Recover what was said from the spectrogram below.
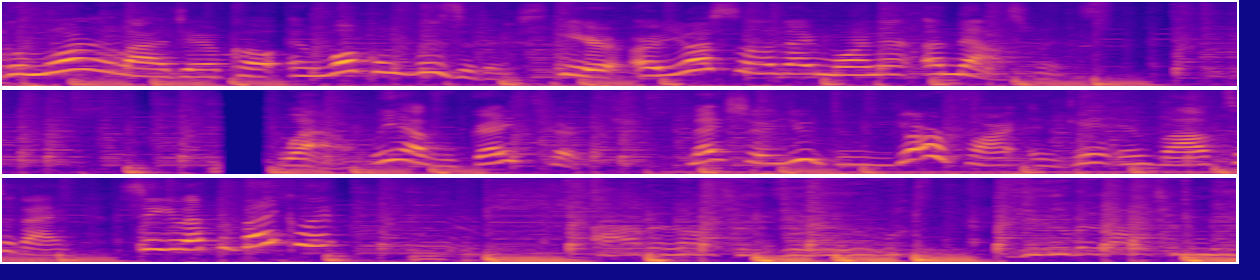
Good morning, Live Jericho, and welcome visitors. Here are your Sunday morning announcements. Wow, we have a great church. Make sure you do your part and get involved today. See you at the banquet. I belong to you. You belong to me.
